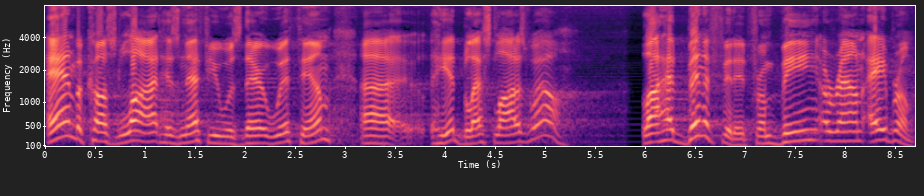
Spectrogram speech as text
And because Lot, his nephew, was there with him, uh, he had blessed Lot as well. Lot had benefited from being around Abram.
